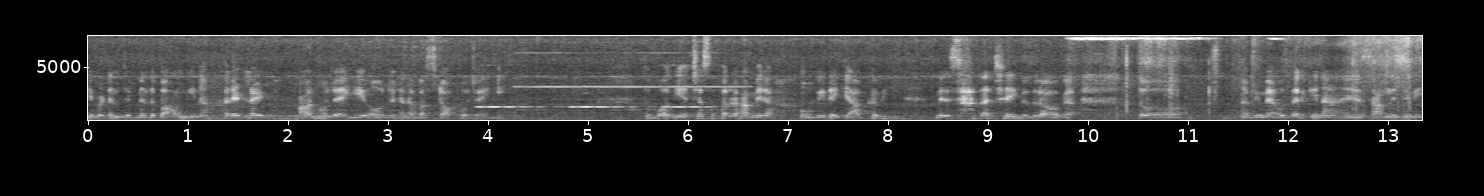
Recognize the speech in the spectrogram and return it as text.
ये बटन जब मैं दबाऊँगी ना रेड लाइट ऑन हो जाएगी और जो है ना बस स्टॉप हो जाएगी। तो बहुत ही अच्छा सफ़र रहा मेरा। उम्मीद है कि आपका भी मेरे साथ अच्छा ही गुजरा होगा। तो अभी मैं उतर के ना सामने से भी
